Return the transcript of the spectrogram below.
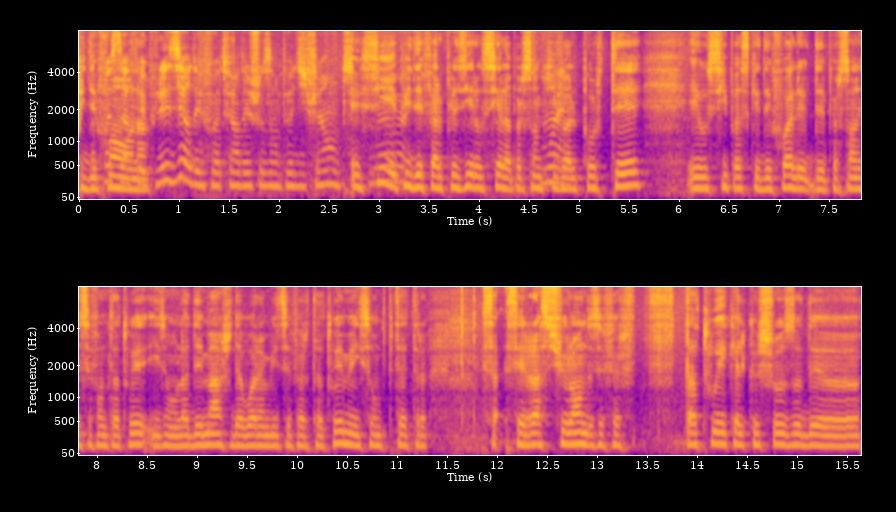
Puis des Après, fois, ça on fait a... plaisir des fois de faire des choses un peu différentes Et si, Ouais, et puis de faire plaisir aussi à la personne qui Ouais. va le porter. Et aussi parce que des fois, les, des personnes qui se font tatouer, ils ont la démarche d'avoir envie de se faire tatouer, mais ils sont peut-être. C'est rassurant de se faire tatouer quelque chose de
